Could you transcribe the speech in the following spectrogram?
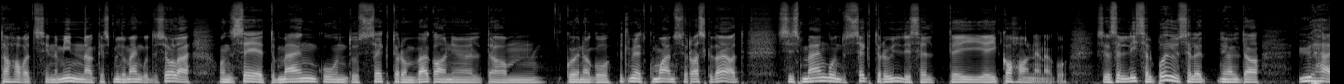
tahavad sinna minna, kes muidu mängudes ei ole, on see, et mängundussektor on väga nii-öelda mm, kui nagu ütleme nii, et kui majanduses on rasked ajad, siis mängundussektor üldiselt ei, ei kahane nagu. ja sel lihtsal põhjusel, et nii-öelda ühe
